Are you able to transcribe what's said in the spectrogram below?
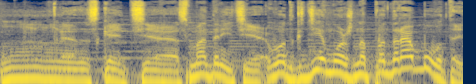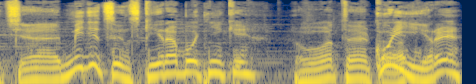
э, так сказать, э, смотрите, вот где можно подработать. Медицинские работники. Вот, э, курьеры,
